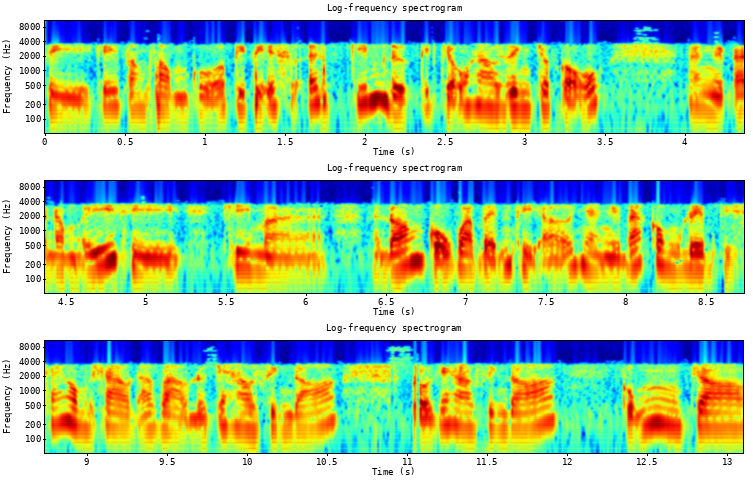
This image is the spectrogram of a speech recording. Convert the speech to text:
thì cái văn phòng của PPSOS kiếm được cái chỗ housing cho cổ à, người ta đồng ý thì khi mà đón cổ qua bển thì ở nhà người bác công đêm thì sáng hôm sau đã vào được cái housing đó rồi cái housing đó cũng cho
